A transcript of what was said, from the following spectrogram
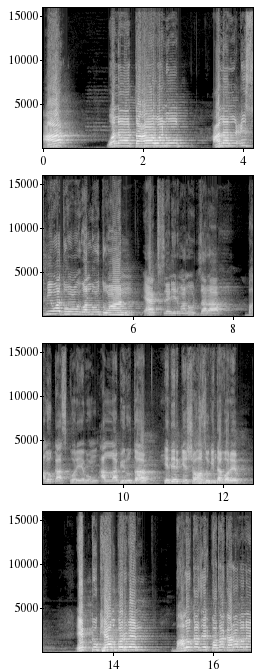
আর ওয়ালা তাআওয়ানু আলাল ইসমি ওয়াল এক শ্রেণির মানুষ যারা ভালো কাজ করে এবং আল্লাহ বিরুতা এদেরকে সহযোগিতা করে। একটু খেয়াল করবেন, ভালো কাজের কথা কারা বলে?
